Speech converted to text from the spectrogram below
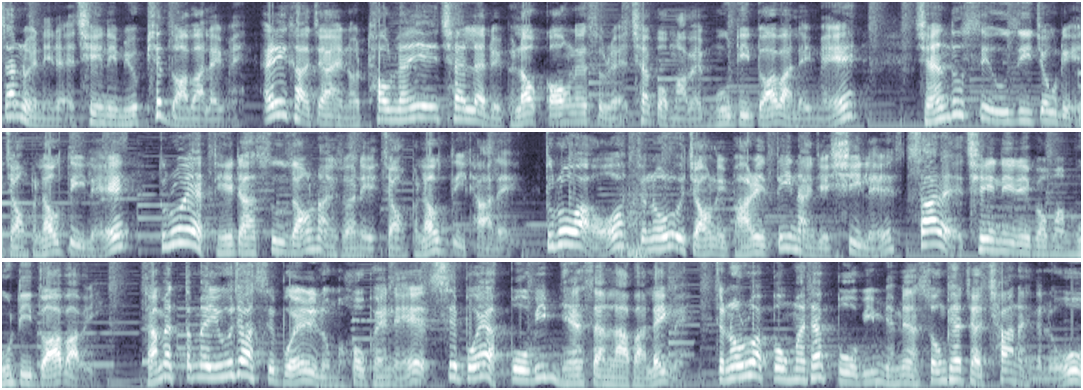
ဆက်နွယ်နေတဲ့အခြေအနေမျိုးဖြစ်သွားပါလိမ့်မယ်။အဲ့ဒီခါကျရင်တော့ထောက်လန်းရေးအချက်လက်တွေဘယ်လောက်ကောင်းလဲဆိုတဲ့အချက်ပေါ်မှာပဲမူတည်သွားပါလိမ့်မယ်။ရန်သူစစ်ဦးစီးချုပ်တွေအကြောင်းဘယ်လောက်သိလဲ။သူတို့ရဲ့ data စုဆောင်းနိုင်စွမ်းတွေအကြောင်းဘယ်လောက်သိထားလဲ။သူတို့ကရောကျွန်တော်တို့အကြောင်းတွေဘာတွေသိနိုင်ခြေရှိလဲ။စတဲ့အခြေအနေတွေပေါ်မှာမူတည်သွားပါပြီ။ ဒါမဲ့တမယိုးကြစစ်ပွဲတွေလို့မဟုတ်ဘဲနဲ့စစ်ပွဲကပိုပြီးမြန်ဆန်လာပါလိမ့်မယ်ကျွန်တော်တို့ကပုံမှန်ထက်ပိုပြီးမြန်မြန်ဆုံးဖြတ်ချက်ချနိုင်တယ်လို့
